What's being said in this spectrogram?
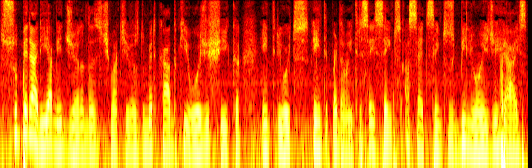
superaria a mediana das estimativas do mercado, que hoje fica entre, 8, entre, perdão, entre 600 a 700 bilhões de reais,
